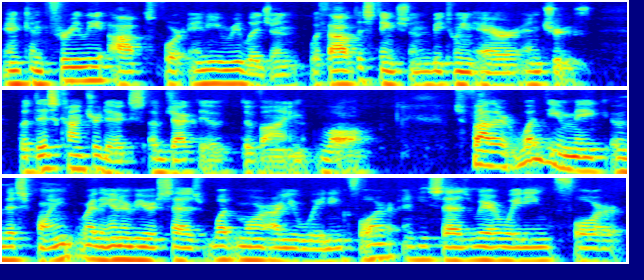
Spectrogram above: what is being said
and can freely opt for any religion without distinction between error and truth. But this contradicts objective divine law. So, Father, what do you make of this point where the interviewer says, What more are you waiting for? And he says, We are waiting for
